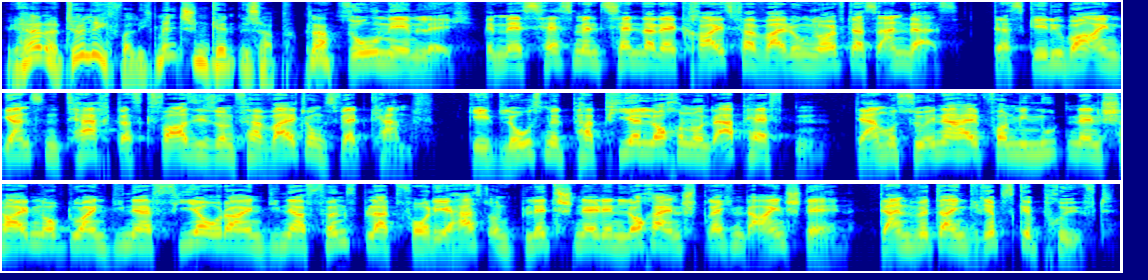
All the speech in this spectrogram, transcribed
Ja, natürlich, weil ich Menschenkenntnis hab, klar. So nämlich. Im Assessment Center der Kreisverwaltung läuft das anders. Das geht über einen ganzen Tag, das ist quasi so ein Verwaltungswettkampf. Geht los mit Papierlochen und Abheften. Da musst du innerhalb von Minuten entscheiden, ob du ein DIN A4 oder ein DIN A5 Blatt vor dir hast und blitzschnell den Locher entsprechend einstellen. Dann wird dein Grips geprüft.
